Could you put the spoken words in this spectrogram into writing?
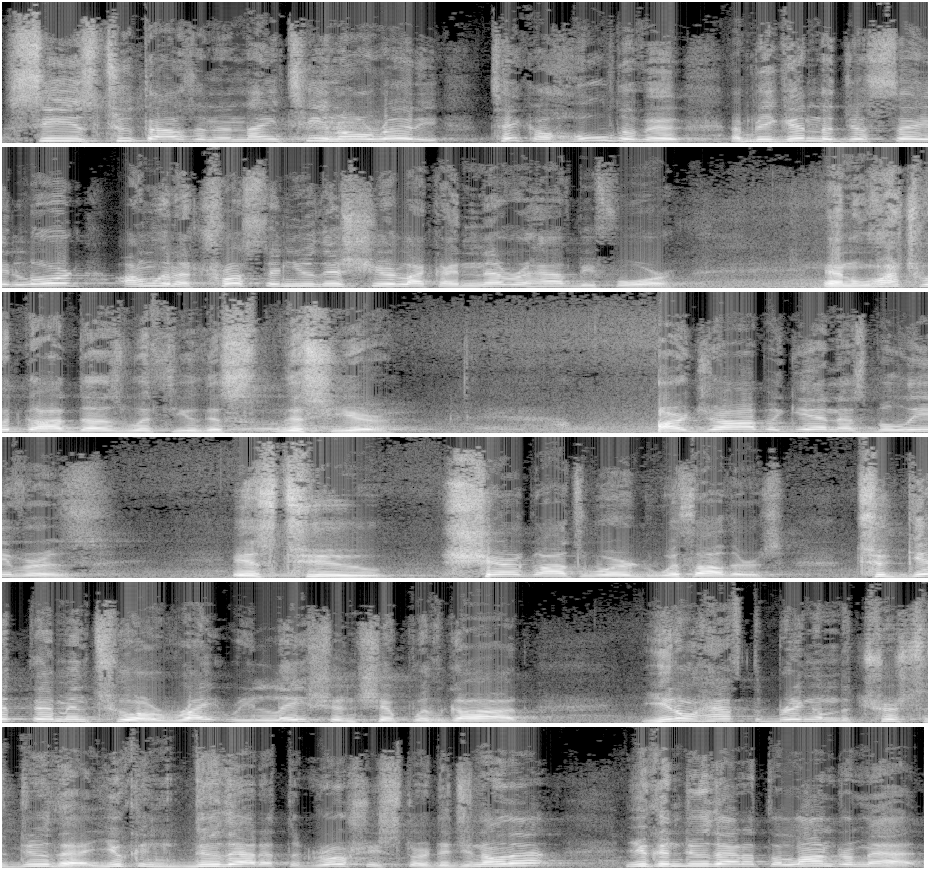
seize 2019 already. Take a hold of it and begin to just say, Lord, I'm going to trust in you this year like I never have before. And watch what God does with you this, this year. Our job, again, as believers, is to share God's word with others, to get them into a right relationship with God you don't have to bring them to church to do that. You can do that at the grocery store. Did you know that? You can do that at the laundromat.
